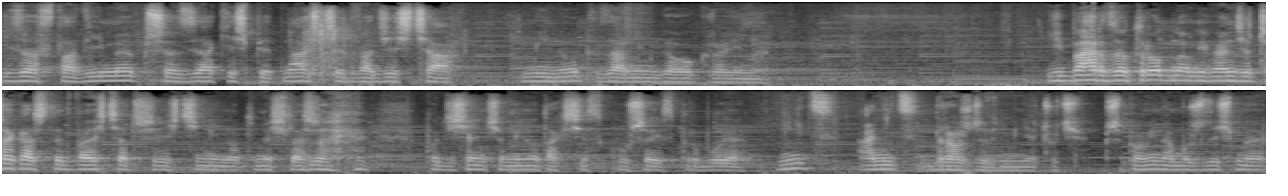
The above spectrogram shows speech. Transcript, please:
i zostawimy przez jakieś 15-20 minut, zanim go ukroimy. I bardzo trudno mi będzie czekać te 20-30 minut. Myślę, że po 10 minutach się skuszę i spróbuję. Nic, a nic drożdży w nim nie czuć. Przypominam, użyliśmy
